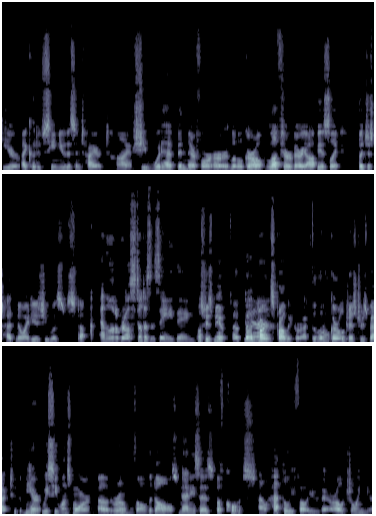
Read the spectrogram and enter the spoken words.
here. I could have seen you this entire time." She would have been there for her little girl, loved her very obviously, but just had no idea she was stuck. And the little girl still doesn't say anything. Well, she's mute. That, that Yeah. part is probably correct. The little girl gestures back to the mirror. We see once more uh, the room with all the dolls. Nanny says, Of course, I'll happily follow you there. I'll join you.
